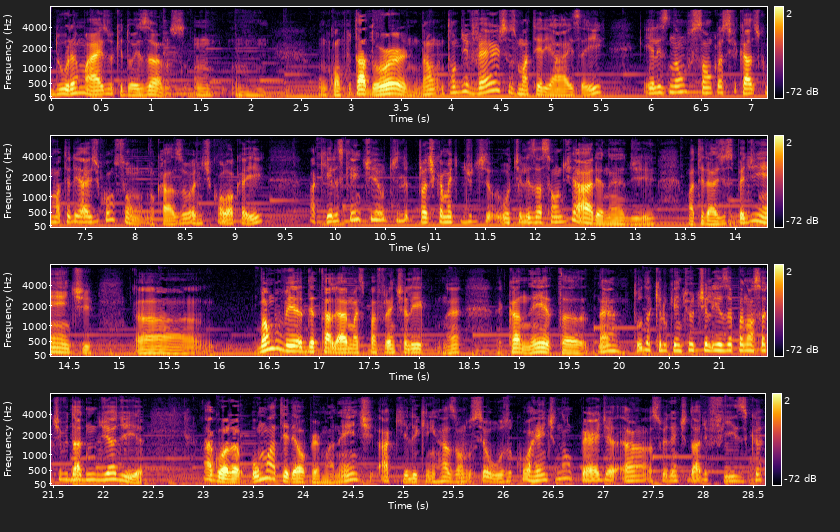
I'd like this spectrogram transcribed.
dura mais do que dois anos. Um, um, um computador, então, então diversos materiais aí, eles não são classificados como materiais de consumo. No caso, a gente coloca aí aqueles que a gente praticamente de utilização diária, né, de materiais de expediente. Uh, vamos ver detalhar mais para frente ali, né, caneta, né, tudo aquilo que a gente utiliza para nossa atividade no dia a dia. Agora, o material permanente, aquele que em razão do seu uso corrente não perde a, sua identidade física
